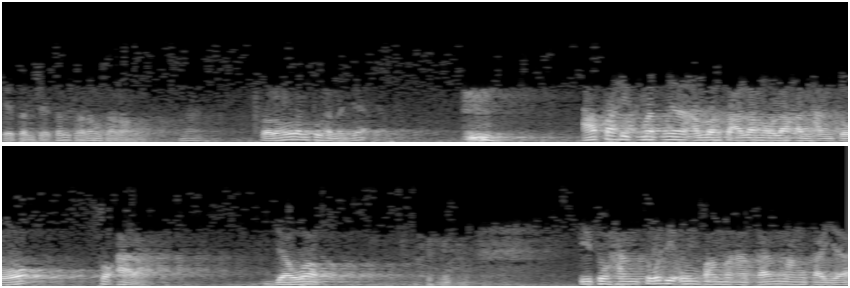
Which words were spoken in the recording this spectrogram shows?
Setan-setan sarang-sarang. Nah, seorang lawan Tuhan aja Apa hikmatnya Allah Ta'ala maulakan hantu? Soal. Jawab. Itu hantu diumpamakan mangkaya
